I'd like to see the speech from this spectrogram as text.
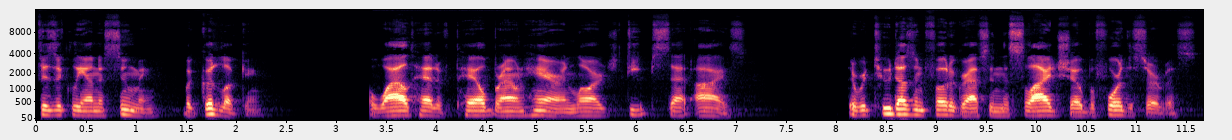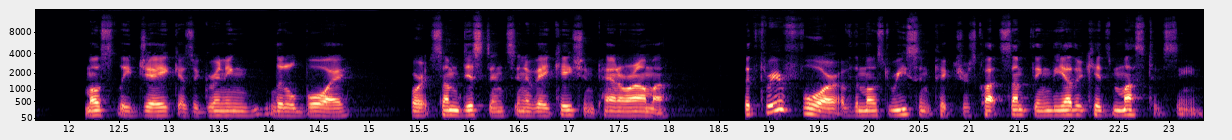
physically unassuming, but good looking. A wild head of pale brown hair and large, deep set eyes. There were two dozen photographs in the slideshow before the service, mostly Jake as a grinning little boy, or at some distance in a vacation panorama but three or four of the most recent pictures caught something the other kids must have seen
